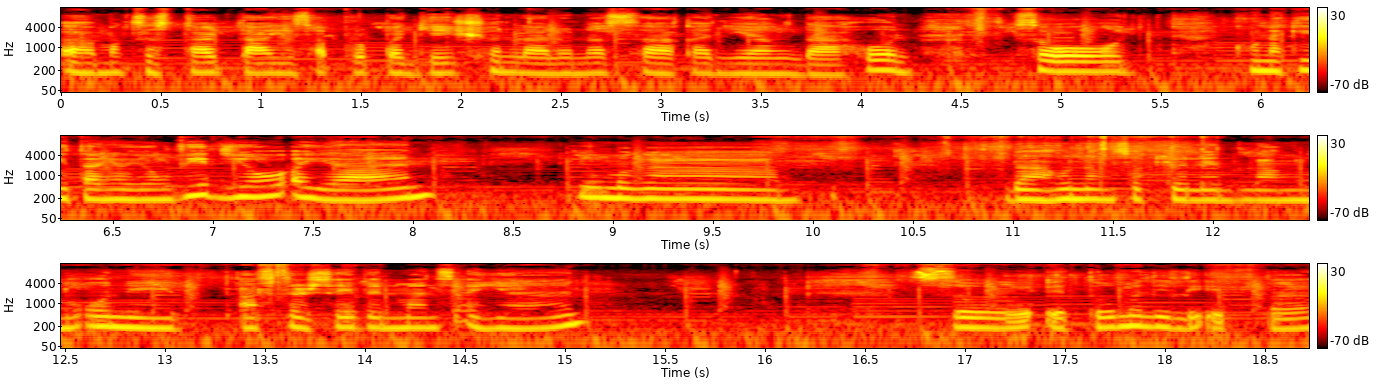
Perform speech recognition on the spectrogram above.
ah, magsa-start tayo sa propagation, lalo na sa kanyang dahon. So, kung nakita nyo yung video, ayan, yung mga dahon ng succulent lang noon eh, after 7 months, ayan. So, ito maliliit pa.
